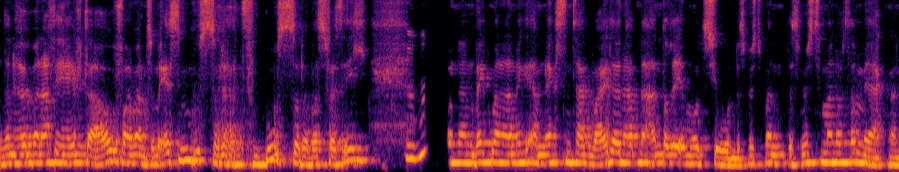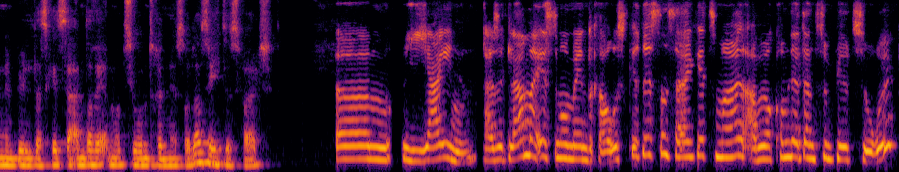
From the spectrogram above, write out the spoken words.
Und dann hört man nach der Hälfte auf, weil man zum Essen muss oder zum Bus oder was weiß ich. Mhm. Und dann weckt man am nächsten Tag weiter und hat eine andere Emotion. Das müsste man, das müsste man doch dann merken an dem Bild, dass jetzt eine andere Emotion drin ist, oder sehe ich das falsch? Ähm, jein. Also klar, man ist im Moment rausgerissen, sage ich jetzt mal, aber man kommt ja dann zum Bild zurück.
